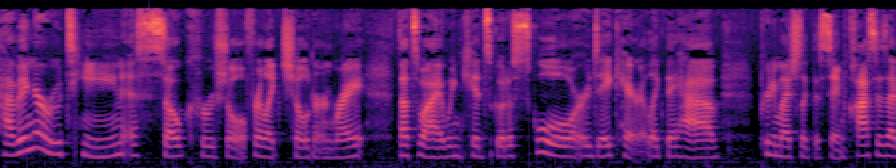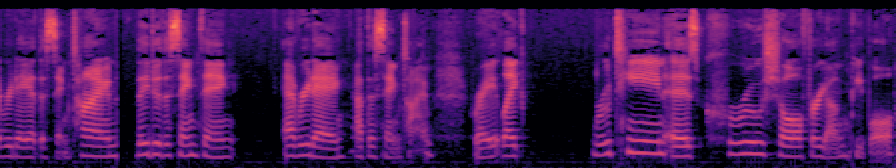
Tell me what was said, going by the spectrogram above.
having a routine is so crucial for like children, right? That's why when kids go to school or daycare, like they have pretty much like the same classes every day at the same time. They do the same thing every day at the same time, right? Like routine is crucial for young people.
